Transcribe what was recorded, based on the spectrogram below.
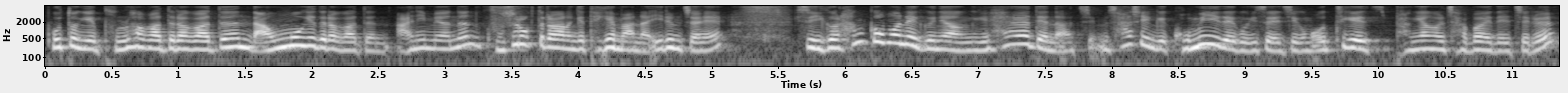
보통 이게 불화가 들어가든 나무목이 들어가든 아니면은 구수록 들어가는 게 되게 많아 이름자에. 그래서 이걸 한꺼번에 그냥 해야 되나 지금 사실 이게 고민이 되고 있어요. 지금 어떻게 방향을 잡아야 될지를.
